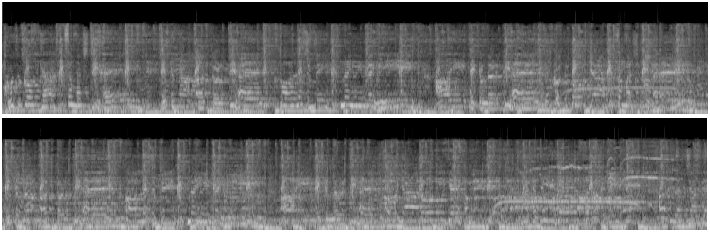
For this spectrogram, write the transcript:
खुद को क्या समझती है? इतना अकड़ती है? कॉलेज में नहीं नहीं आई एक लड़की है। खुद को क्या समझती है? इतना अकड़ती है कॉलेज में नहीं नहीं आई एक लड़की है ओ यारो ये हमें लगती है सारी अगला जागले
